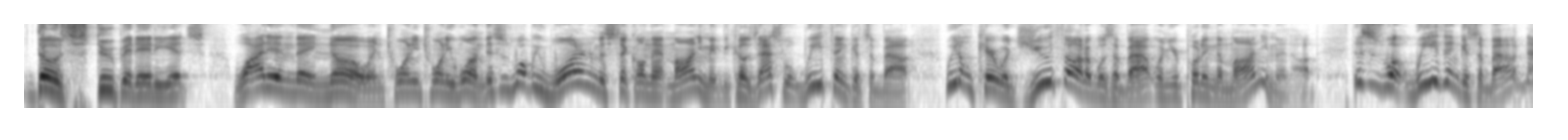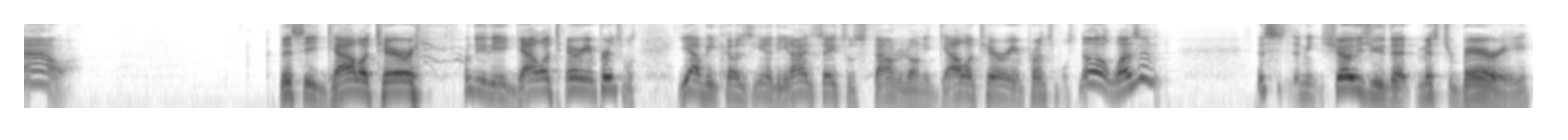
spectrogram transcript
Those stupid idiots. Why didn't they know in 2021? This is what we wanted them to stick on that monument because that's what we think it's about. We don't care what you thought it was about when you're putting the monument up. This is what we think it's about now. This egalitarian, the egalitarian principles. Yeah, because you know the United States was founded on egalitarian principles. No, it wasn't. This is, I mean, shows you that Mr. Barry,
